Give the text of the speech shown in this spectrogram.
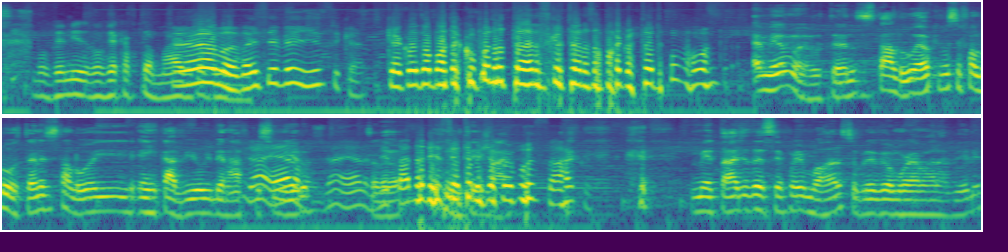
Vou ver, vou ver a Capitã Marvel. É, mano, vai ser bem isso, cara. Qualquer coisa eu boto a culpa no Thanos, que o Thanos apagou todo mundo. É mesmo, mano, o Thanos instalou, é o que você falou, o Thanos instalou e Henry Cavill e Ben Affleck Já era, mano, já era. Entendeu? Metade da DC também já mais. foi pro saco. Metade da DC foi embora, sobreviveu Mulher Maravilha.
